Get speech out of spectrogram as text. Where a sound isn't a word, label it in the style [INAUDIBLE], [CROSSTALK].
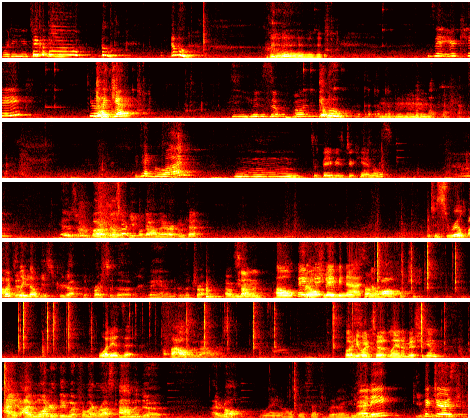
What are you doing? Peekaboo! Boo! Boo! [LAUGHS] Is that your cake? Do you want Gotcha! [LAUGHS] You're so funny. Kaboo! [LAUGHS] Is that good? Mmm. Does babies do candles? There's about a dozen people down there. Okay. Just real Bob said quickly he- though. He screwed up the price of the van or the truck. Oh, he's Something. Oh, Hey, no, hey, hey. maybe not. It's not No. awful cheap. What is it? A thousand dollars. Well, he went to Atlanta, Michigan. I, I wonder if they went from like Roscommon to, I don't know. Oh, I don't know if that's such a good idea. Ready? Keep it Pictures. distribution.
